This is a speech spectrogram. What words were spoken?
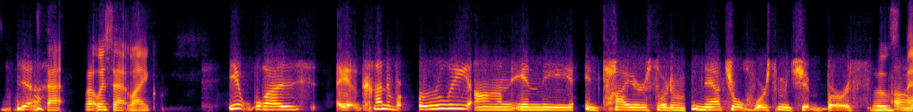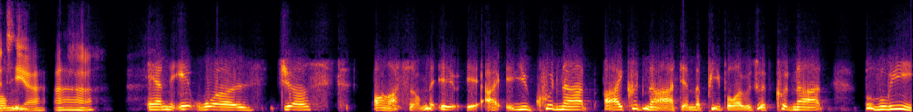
what yeah. Was that what was that like? It was uh, kind of early on in the entire sort of natural horsemanship birth movement. Um, yeah, uh-huh. and it was just awesome. It, it, I, you could not, I could not, and the people I was with could not believe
